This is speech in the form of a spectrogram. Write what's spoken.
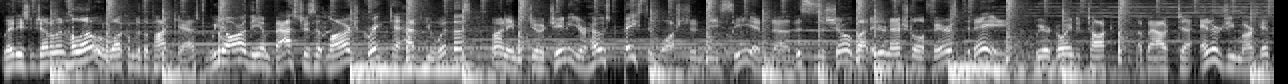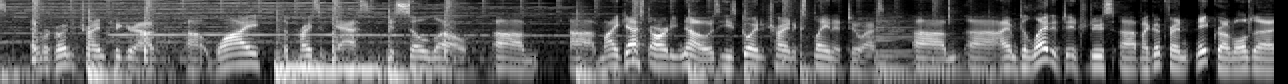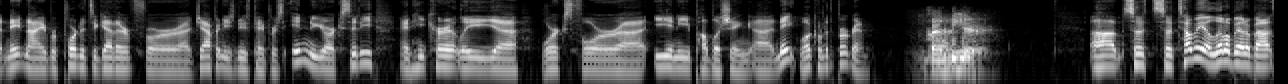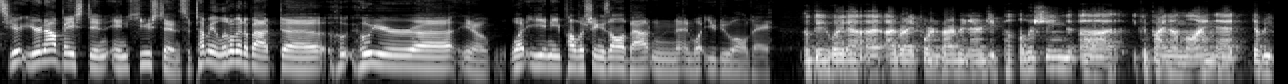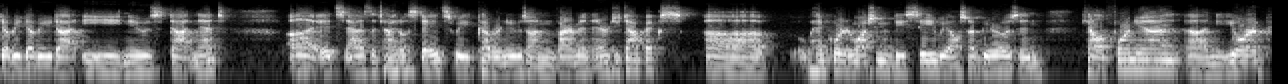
Ladies and gentlemen, hello and welcome to the podcast. We are the Ambassadors at Large. Great to have you with us. My name is Joe Genie, your host, based in Washington, D.C., and uh, this is a show about international affairs. Today, we are going to talk about uh, energy markets, and we're going to try and figure out uh, why the price of gas is so low. Um, uh, my guest already knows. He's going to try and explain it to us. Um, uh, I am delighted to introduce uh, my good friend Nate Gronewold. Uh, Nate and I reported together for uh, Japanese newspapers in New York City, and he currently uh, works for E and E Publishing. Nate, welcome to the program. Glad to be here. Um, so, so tell me a little bit about. So you're, you're now based in, in Houston. So tell me a little bit about who who you're, you know, what E and E Publishing is all about, and, and what you do all day. Okay, well, yeah, I, I write for Environment Energy Publishing. Uh, you can find online at www.eenews.net. Uh, it's as the title states, we cover news on environment and energy topics. Uh, headquartered in Washington, D.C., we also have bureaus in California, uh, New York,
